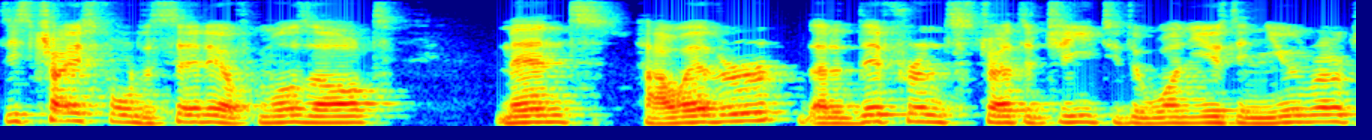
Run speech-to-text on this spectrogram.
This choice for the city of Mozart meant, however, that a different strategy to the one used in New York,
